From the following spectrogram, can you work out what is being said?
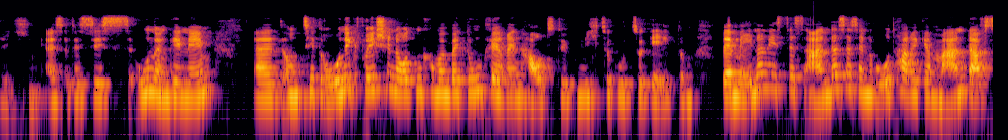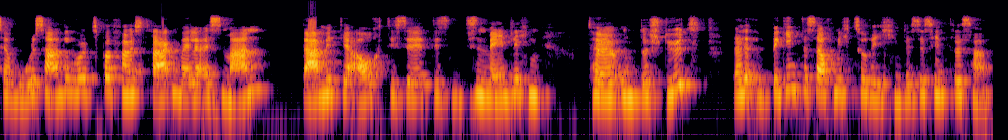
riechen. Also das ist unangenehm. Äh, und zitronig frische Noten kommen bei dunkleren Hauttypen nicht so gut zur Geltung. Bei Männern ist es anders. Also ein rothaariger Mann darf sehr wohl Sandelholzparfums tragen, weil er als Mann damit ja auch diese, diesen, diesen männlichen unterstützt. Da beginnt es auch nicht zu riechen. Das ist interessant.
